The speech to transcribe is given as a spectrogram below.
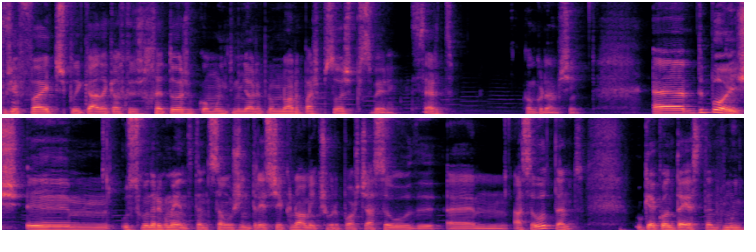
os efeitos, explicado aquelas coisas dos receptores, com muito melhor e pormenor para as pessoas perceberem, certo? Concordamos, sim. Ah, depois, hum, o segundo argumento, tanto são os interesses económicos sobrepostos à saúde, hum, à saúde, tanto o que acontece, tanto muito,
